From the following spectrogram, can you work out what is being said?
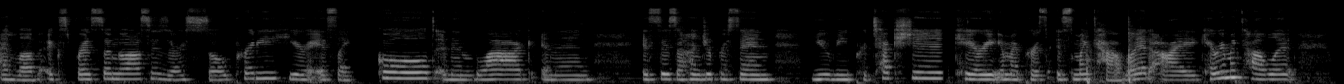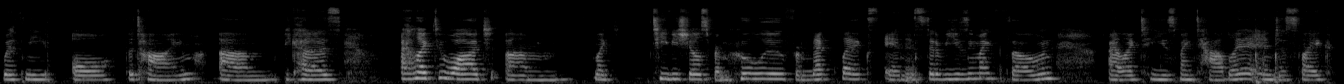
I love Express sunglasses. They're so pretty. Here it's like gold and then black and then it says 100% UV protection. Carry in my purse is my tablet. I carry my tablet with me all the time um, because I like to watch um, like TV shows from Hulu, from Netflix, and instead of using my phone, I like to use my tablet and just like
